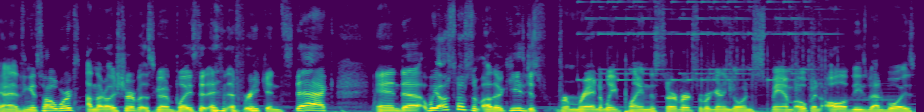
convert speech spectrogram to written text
I think that's how it works. I'm not really sure, but let's go and place it in the freaking stack. And uh, we also have some other keys just from randomly playing the server. So we're going to go and spam open all of these bad boys.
